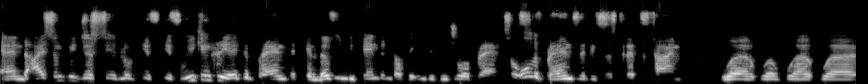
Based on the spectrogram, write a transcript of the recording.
And I simply just said, look, if, if we can create a brand that can live independent of the individual brand, so all the brands that existed at the time were, were, were, were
